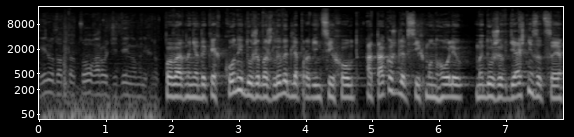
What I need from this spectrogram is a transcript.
Энэ бол одоо 100 гаруй жилийн өмнө их Повернення диких коней дуже важливе для провінції Хоуд, а також для всіх монголів. Ми дуже вдячні за це.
